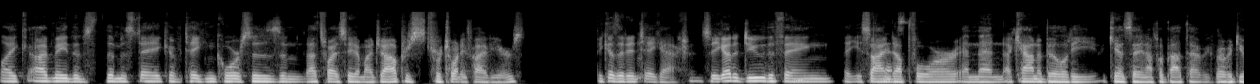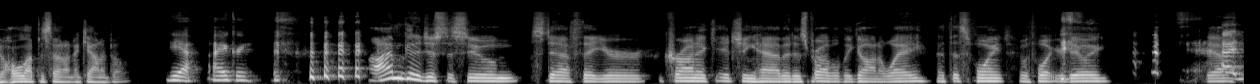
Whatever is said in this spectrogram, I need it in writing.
like I've made this the mistake of taking courses, and that's why I say to my job for, for 25 years because I didn't take action. So you got to do the thing that you signed yes. up for. And then accountability. I can't say enough about that. We could probably do a whole episode on accountability. Yeah, I agree. I'm going to just assume, Steph, that your chronic itching habit has probably gone away at this point with what you're doing. yeah. Uh,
